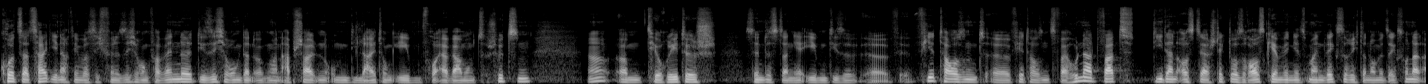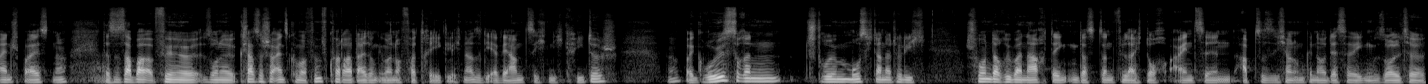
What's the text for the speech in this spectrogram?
kurzer Zeit, je nachdem, was ich für eine Sicherung verwende, die Sicherung dann irgendwann abschalten, um die Leitung eben vor Erwärmung zu schützen. Ne? Ähm, theoretisch sind es dann ja eben diese äh, 4000, äh, 4200 Watt, die dann aus der Steckdose rauskämen, wenn jetzt mein Wechselrichter noch mit 600 einspeist. Ne? Das ist aber für so eine klassische 1,5 Quadratleitung immer noch verträglich. Ne? Also die erwärmt sich nicht kritisch. Ne? Bei größeren Strömen muss ich dann natürlich schon darüber nachdenken, das dann vielleicht doch einzeln abzusichern und genau deswegen sollte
